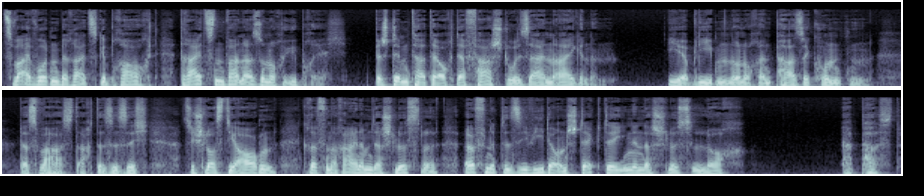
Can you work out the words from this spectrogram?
Zwei wurden bereits gebraucht, 13 waren also noch übrig. Bestimmt hatte auch der Fahrstuhl seinen eigenen. Ihr blieben nur noch ein paar Sekunden. Das war's, dachte sie sich. Sie schloss die Augen, griff nach einem der Schlüssel, öffnete sie wieder und steckte ihn in das Schlüsselloch. Er passt.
